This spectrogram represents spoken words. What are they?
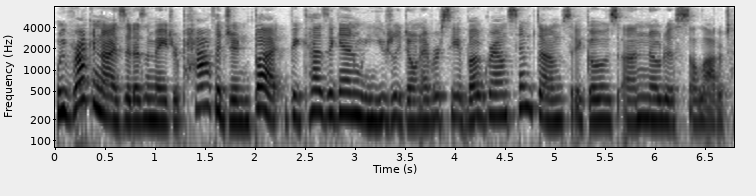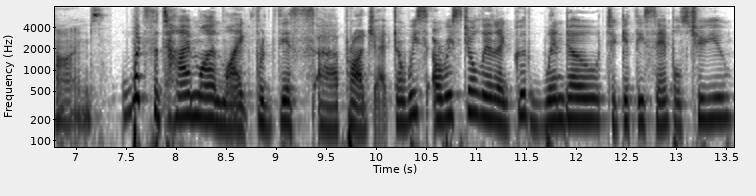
we've recognized it as a major pathogen, but because again, we usually don't ever see above ground symptoms, it goes unnoticed a lot of times. What's the timeline like for this uh, project? Are we are we still in a good window to get these samples to you?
